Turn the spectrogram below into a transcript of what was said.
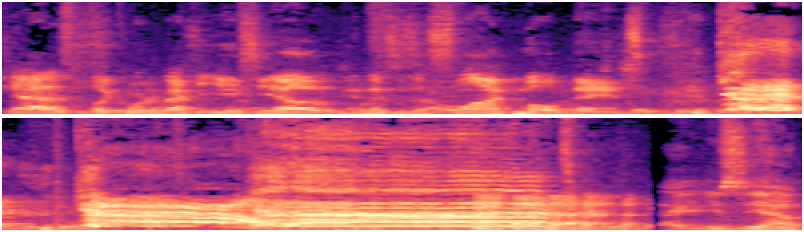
Chaz play quarterback at UCO, and this is a slime mold dance. Get it! Get it! At UCO,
